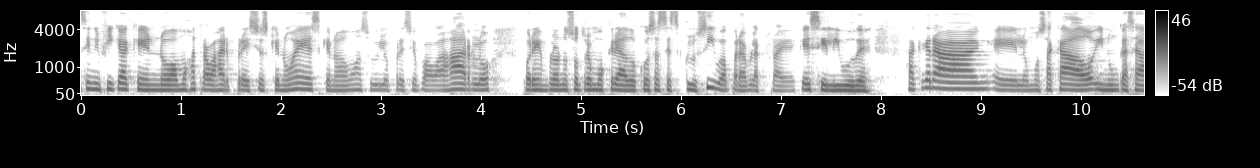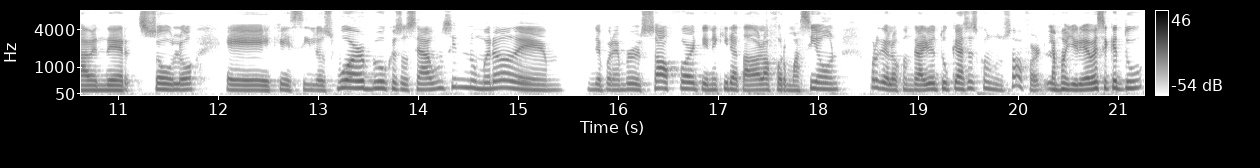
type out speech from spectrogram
significa que no vamos a trabajar precios que no es, que no vamos a subir los precios para bajarlo. Por ejemplo, nosotros hemos creado cosas exclusivas para Black Friday, que si el ebook de Hackerang, eh, lo hemos sacado y nunca se va a vender solo, eh, que si los workbooks, o sea, un sinnúmero de, de, por ejemplo, el software tiene que ir atado a la formación, porque de lo contrario, ¿tú qué haces con un software? La mayoría de veces que tú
